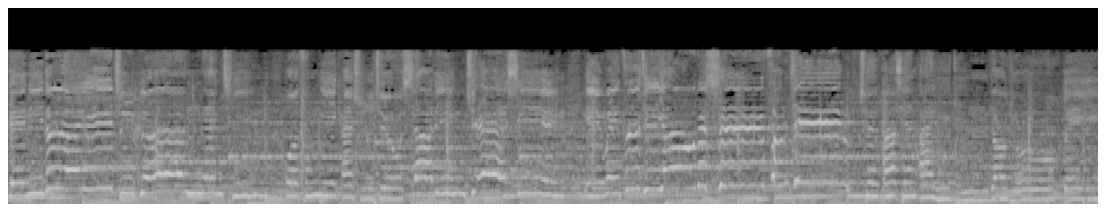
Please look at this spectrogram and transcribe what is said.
给你的爱一直很安静。我从一开始就下定决心，以为自己要的是曾经，却发现爱一定要有回应。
